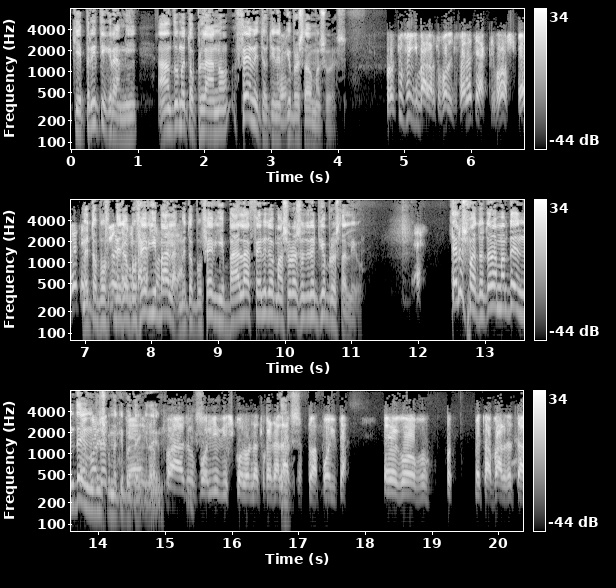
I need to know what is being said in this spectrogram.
και πριν τη γραμμή, αν δούμε το πλάνο, φαίνεται ότι είναι ναι. πιο μπροστά ο Μασούρας. Προτού φύγει η μπάλα από το πόδι του, φαίνεται ακριβώς. Με το που, με το που φεύγει η μπάλα, με το που φεύγει η μπάλα, φαίνεται ο Μασούρας ότι είναι πιο μπροστά λίγο. Ε. Τέλος πάντων, τώρα μα δεν, δεν βρίσκουμε τίποτα εκεί. Τέλο πάντων, πολύ δύσκολο να το καταλάβεις αυτό απόλυτα. Εγώ με τα βάρ δεν τα,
